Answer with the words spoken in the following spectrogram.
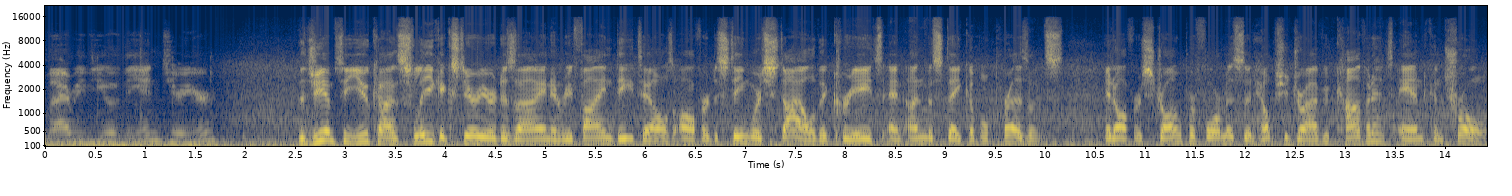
my review of the interior. The GMC Yukon's sleek exterior design and refined details offer distinguished style that creates an unmistakable presence. It offers strong performance that helps you drive with confidence and control.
